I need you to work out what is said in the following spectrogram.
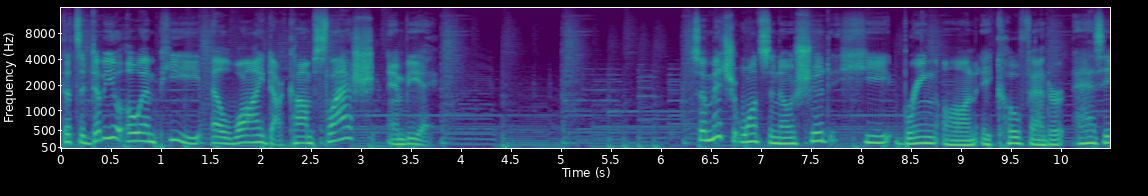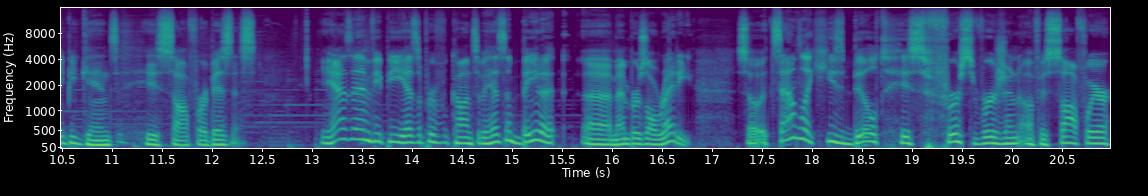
That's at W-O-M-P-L-Y dot com slash MBA. So Mitch wants to know should he bring on a co-founder as he begins his software business. He has an MVP, he has a proof of concept, he has some beta uh, members already. So it sounds like he's built his first version of his software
